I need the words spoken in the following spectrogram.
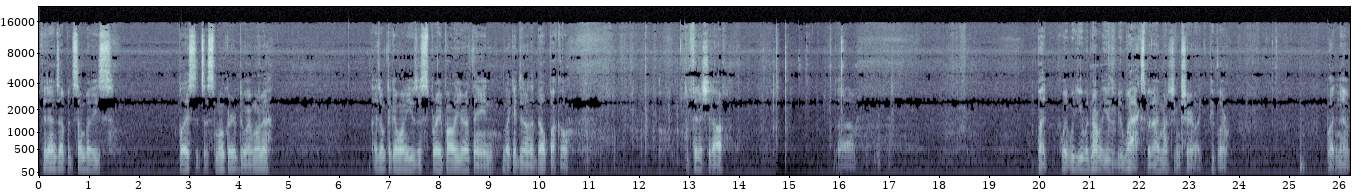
If it ends up at somebody's place, it's a smoker, do I want to... I don't think I want to use a spray polyurethane like I did on the belt buckle to finish it off. Um, but what you would normally use would be wax, but I'm not even sure. Like people are button out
